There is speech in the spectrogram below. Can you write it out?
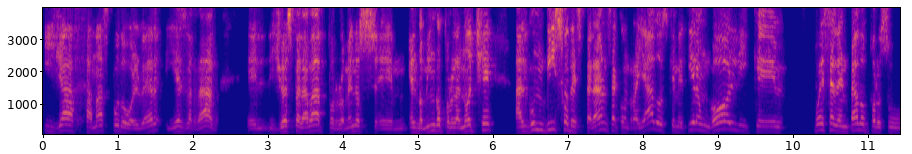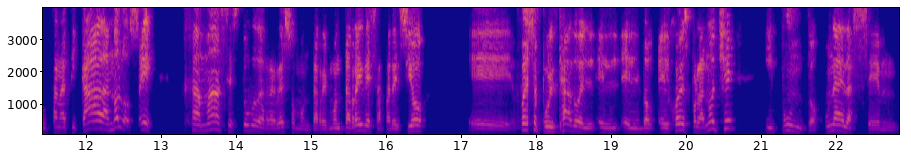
y ya jamás pudo volver. Y es verdad, yo esperaba por lo menos em, el domingo por la noche algún viso de esperanza con Rayados, que metiera un gol y que fuese alentado por su fanaticada, no lo sé. Jamás estuvo de regreso Monterrey. Monterrey desapareció, eh, fue sepultado el, el, jueves por la noche y punto. Una de, las, em,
